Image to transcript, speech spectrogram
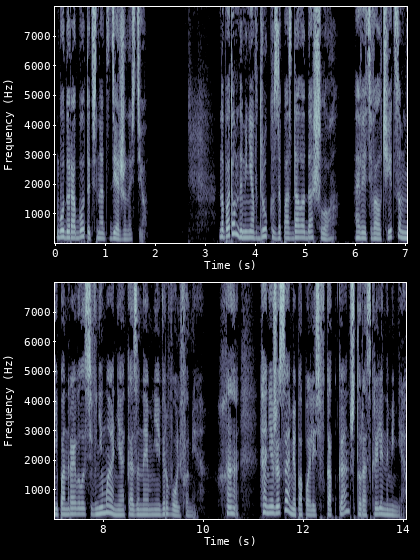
Буду работать над сдержанностью. Но потом до меня вдруг запоздало дошло. А ведь волчицам не понравилось внимание, оказанное мне Вервольфами. Ха -ха, они же сами попались в капкан, что раскрыли на меня.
